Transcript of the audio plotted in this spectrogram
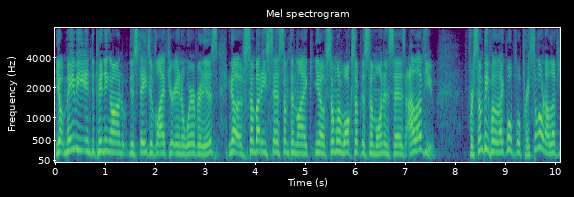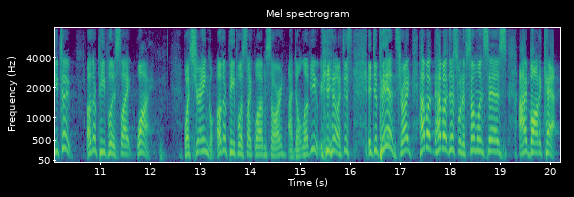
You know, maybe in depending on the stage of life you're in or wherever it is, you know, if somebody says something like, you know, if someone walks up to someone and says, I love you. For some people, they're like, well, well, praise the Lord, I love you too. Other people, it's like, why? What's your angle? Other people, it's like, well, I'm sorry, I don't love you. you know, it just, it depends, right? How about, how about this one? If someone says, I bought a cat,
